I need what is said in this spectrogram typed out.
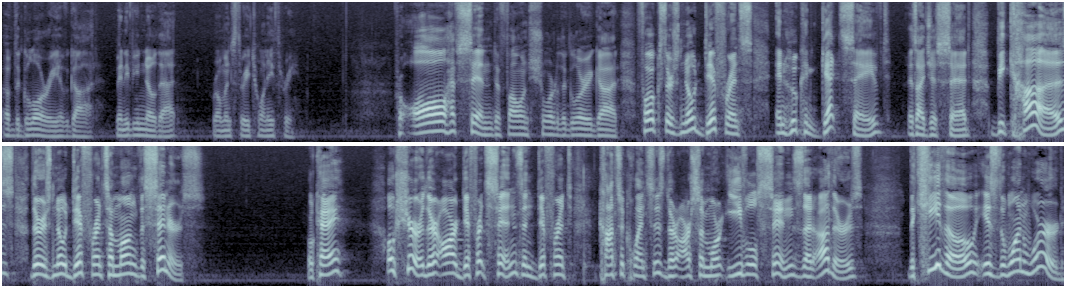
of the glory of God. Many of you know that. Romans 3:23. For all have sinned and fallen short of the glory of God. Folks, there's no difference in who can get saved, as I just said, because there is no difference among the sinners. Okay? Oh, sure, there are different sins and different consequences. There are some more evil sins than others. The key, though, is the one word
